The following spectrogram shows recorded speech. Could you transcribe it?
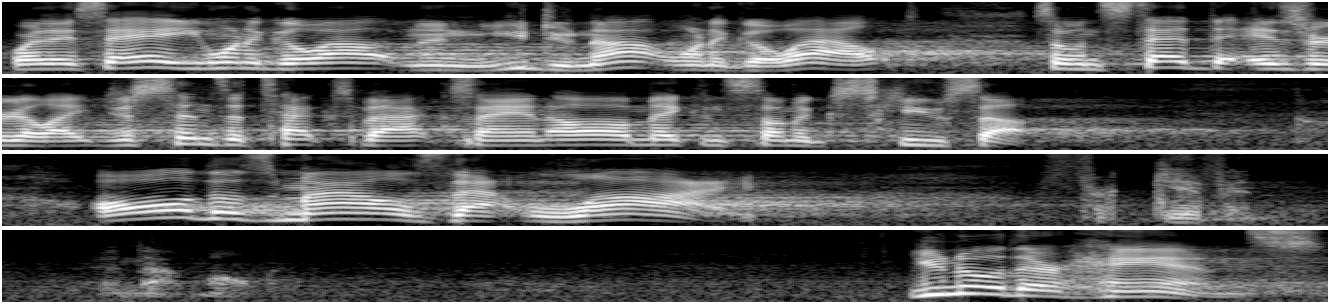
Where they say, hey, you want to go out, and you do not want to go out. So instead, the Israelite just sends a text back saying, oh, I'm making some excuse up. All those mouths that lie, forgiven in that moment. You know their hands,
